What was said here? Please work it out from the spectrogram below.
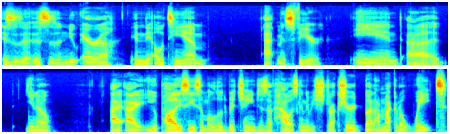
This is a this is a new era in the OTM atmosphere, and uh, you know, I, I you'll probably see some a little bit changes of how it's going to be structured, but I'm not going to wait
